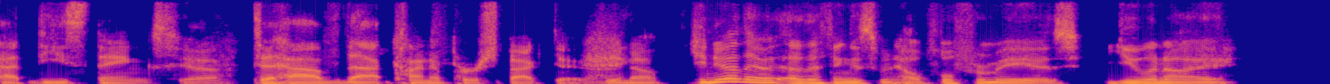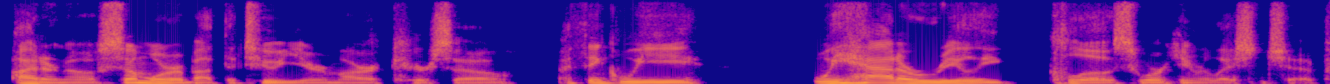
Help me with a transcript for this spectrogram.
at these things, Yeah. to have that kind of perspective, you know? You know, the other thing that's been helpful for me is you and I, I don't know, somewhere about the two year mark or so. I think we we had a really close working relationship.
